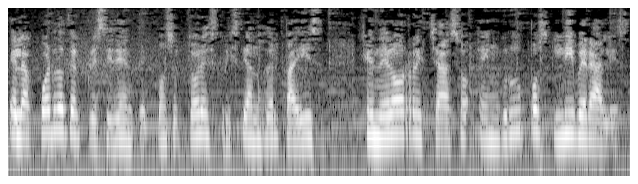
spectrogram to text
El acuerdo del presidente con sectores cristianos del país generó rechazo en grupos liberales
